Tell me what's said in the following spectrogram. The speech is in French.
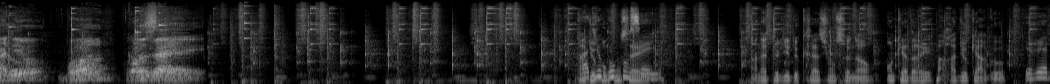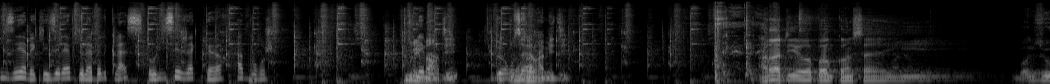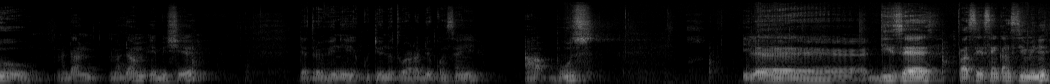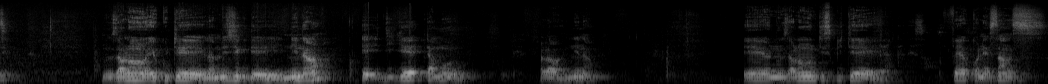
Radio Bon Conseil. Radio Bon Conseil, Un atelier de création sonore encadré par Radio Cargo est réalisé avec les élèves de la belle classe au lycée Jacques Coeur à Bourges. tous, les, mardis de 11h à midi. Radio Bon Conseil. Bonjour, madame, madame et messieurs, d'être venus écouter notre radio conseil à Bourges. Il est 10h passé 56 minutes. Nous allons écouter la musique de Nina et Didier Tamuro. Alors, Nina. Et nous allons discuter, faire connaissance,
